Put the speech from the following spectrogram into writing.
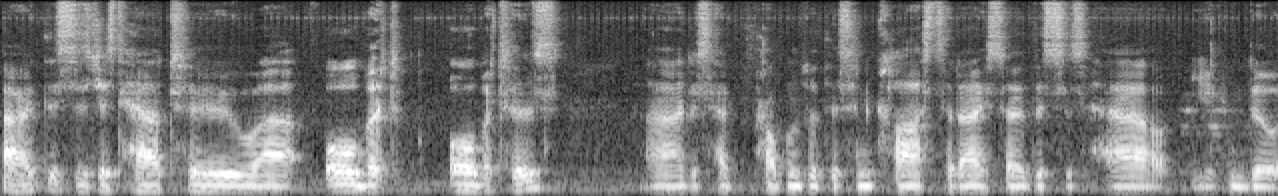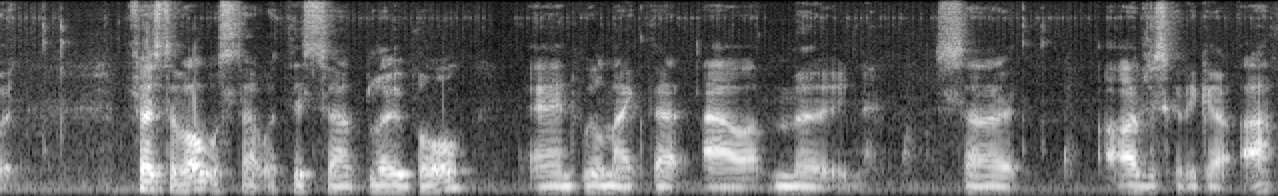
Alright, this is just how to uh, orbit orbiters. Uh, I just had problems with this in class today, so this is how you can do it. First of all, we'll start with this uh, blue ball, and we'll make that our moon. So I've just got to go up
